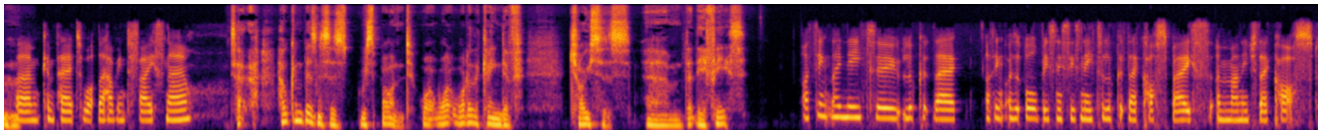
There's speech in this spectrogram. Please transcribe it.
mm-hmm. um, compared to what they're having to face now. So, how can businesses respond? What what what are the kind of choices um, that they face? I think they need to look at their. I think all businesses need to look at their cost base and manage their cost.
